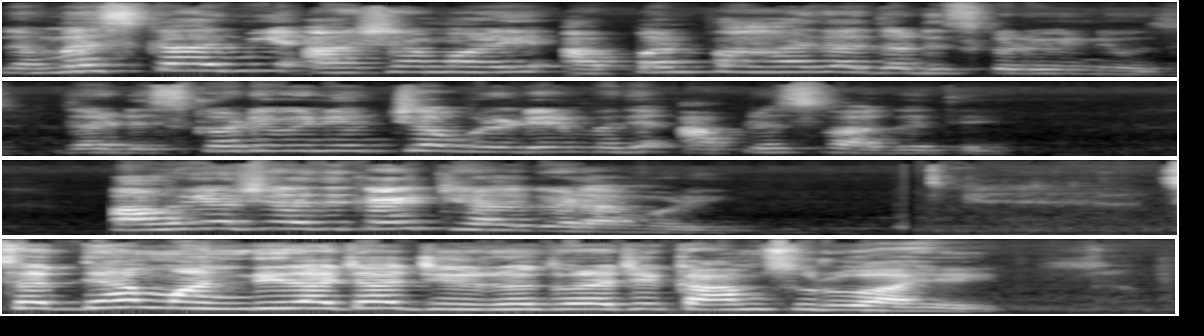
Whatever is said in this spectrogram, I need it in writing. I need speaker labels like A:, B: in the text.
A: नमस्कार मी आशा माळी. आपण पाहता the Discovery News. The Discovery न्यूजच्या बुलेटिनमध्ये आपलं स्वागत आहे. पाहूया अशा काही ठळक घडामोडी सध्या मंदिराच्या जीर्णोद्धाराचे काम सुरू आहे.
